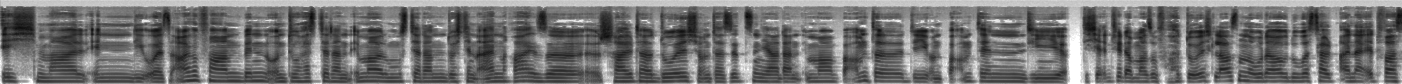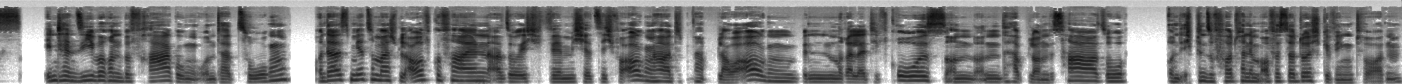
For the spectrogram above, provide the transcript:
ich mal in die USA gefahren bin und du hast ja dann immer, du musst ja dann durch den Einreiseschalter durch und da sitzen ja dann immer Beamte, die und Beamtinnen, die dich entweder mal sofort durchlassen oder du wirst halt einer etwas intensiveren Befragung unterzogen. Und da ist mir zum Beispiel aufgefallen, also ich, wer mich jetzt nicht vor Augen hat, habe blaue Augen, bin relativ groß und, und habe blondes Haar, so. Und ich bin sofort von dem Officer durchgewinkt worden.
